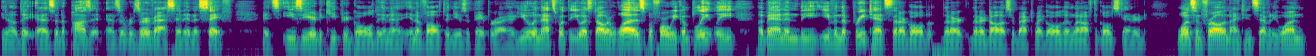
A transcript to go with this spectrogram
you know they as a deposit as a reserve asset in a safe it's easier to keep your gold in a in a vault and use a paper IOU and that's what the US dollar was before we completely abandoned the even the pretense that our gold that our that our dollars are backed by gold and went off the gold standard once and for all in 1971.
